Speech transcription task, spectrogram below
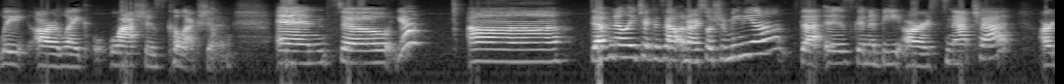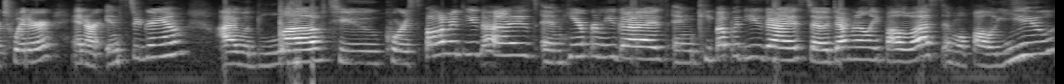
late our like lashes collection. And so yeah uh, definitely check us out on our social media. That is going to be our Snapchat our Twitter, and our Instagram. I would love to correspond with you guys and hear from you guys and keep up with you guys. So definitely follow us and we'll follow you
